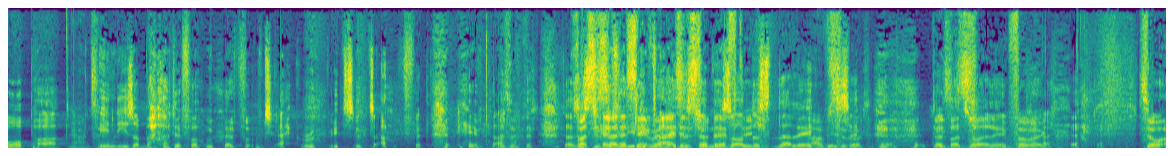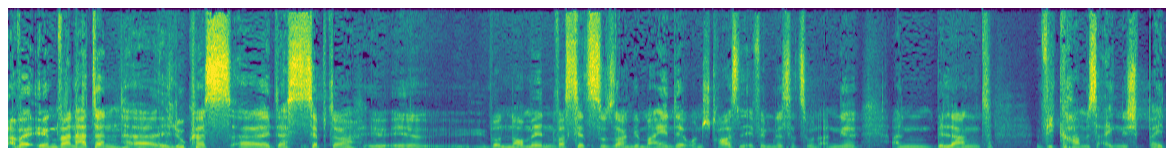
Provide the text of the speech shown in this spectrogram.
Opa ja, in dieser Badeformel von Jack Ruby zu taufen. Also, das, was ist, ist alles Leben, das ist schon besondersten Erlebnisse, Absolut. Das ist so erleben verrückt. So, aber irgendwann hat dann äh, Lukas äh, das Zepter äh, äh übernommen, was jetzt sozusagen Gemeinde und Straßenevangelisation ange, anbelangt. Wie kam es eigentlich bei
